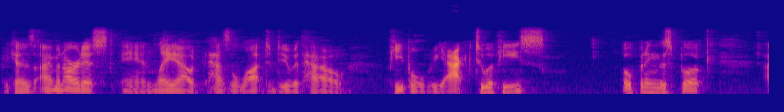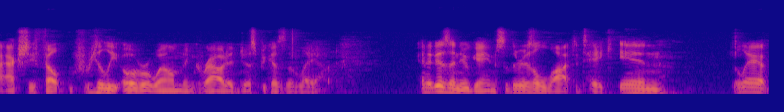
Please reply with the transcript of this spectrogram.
because I'm an artist and layout has a lot to do with how people react to a piece. Opening this book, I actually felt really overwhelmed and crowded just because of the layout. And it is a new game, so there is a lot to take in. The layout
